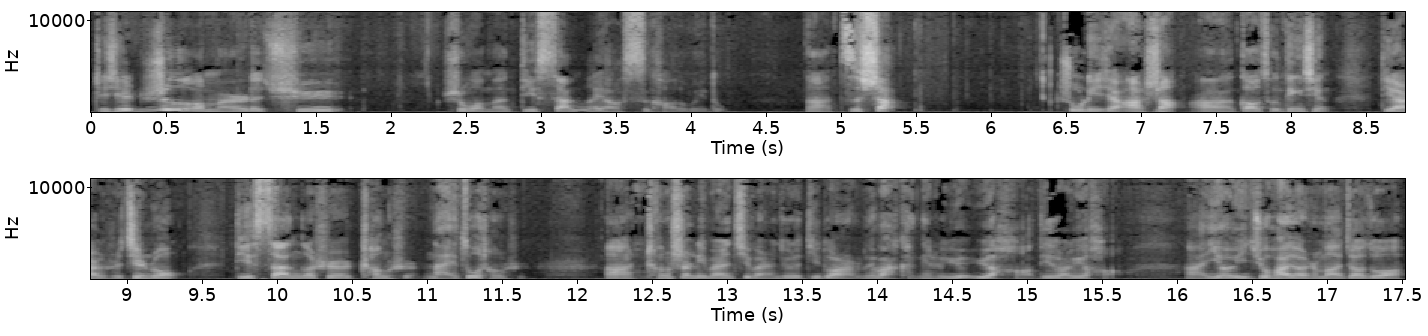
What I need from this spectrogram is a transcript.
这些热门的区域，是我们第三个要思考的维度啊。自上梳理一下啊，上啊高层定性，第二个是金融，第三个是城市，哪座城市啊？城市里边基本上就是地段对吧？肯定是越越好，地段越好啊。有一句话叫什么？叫做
